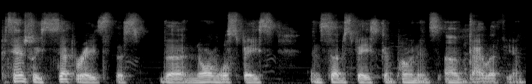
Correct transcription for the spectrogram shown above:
potentially separates this the normal space and subspace components of dilithium.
